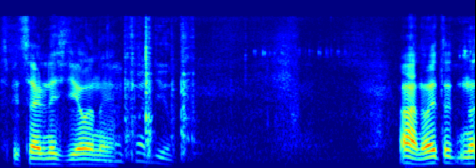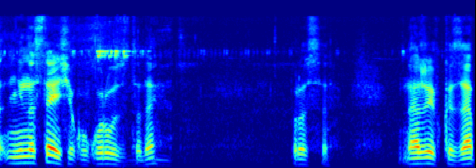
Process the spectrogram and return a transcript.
Специально Ну, сделанная. это подделка. А, ну это не настоящая кукуруза-то, да? Нет. Просто наживка с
